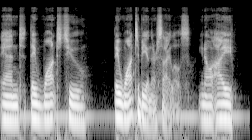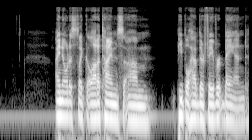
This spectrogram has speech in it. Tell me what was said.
and they want to they want to be in their silos. You know, I I noticed like a lot of times um, people have their favorite band,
